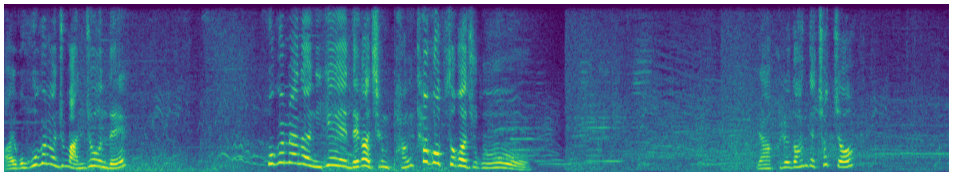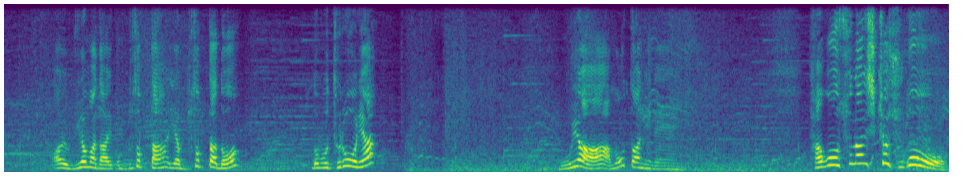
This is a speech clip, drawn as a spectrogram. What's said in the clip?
아 이거 호그면 좀 안 좋은데. 호그면은 이게 내가 지금 방타가 없어가지고. 야 그래도 한 대 쳤죠. 아 위험하다. 이거 무섭다. 야 무섭다 너. 너 뭐 들어오냐? 뭐야 아무것도 아니네. 다고 순환시켜주고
